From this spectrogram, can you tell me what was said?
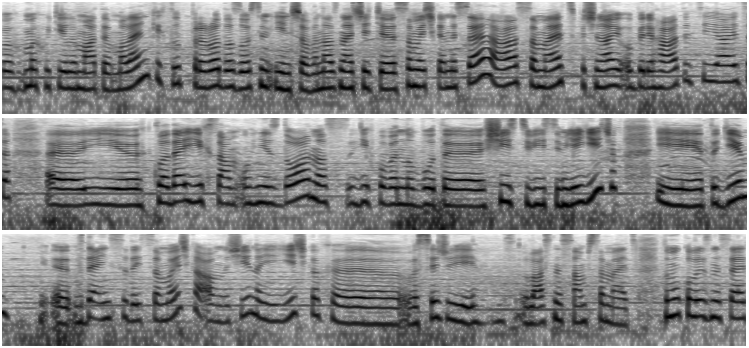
б ми хотіли мати маленьких, тут природа зовсім інша. Вона, значить, е, самичка несе, а самець починає оберігати ці яйця е, і кладе їх сам у гніздо. У нас їх повинно бути 6-8 яєчок, і тоді. Е, Вдень сидить самичка, а вночі на яєчках е, висиджує власне сам самець. Тому, коли знесе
